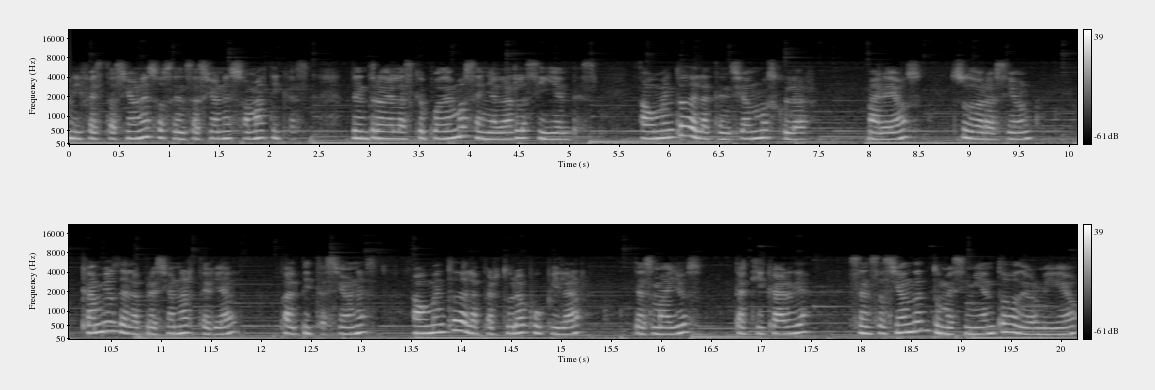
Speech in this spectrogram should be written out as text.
Manifestaciones o sensaciones somáticas, dentro de las que podemos señalar las siguientes. Aumento de la tensión muscular, mareos, sudoración, cambios de la presión arterial, palpitaciones, aumento de la apertura pupilar, desmayos, taquicardia, sensación de entumecimiento o de hormigueo,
